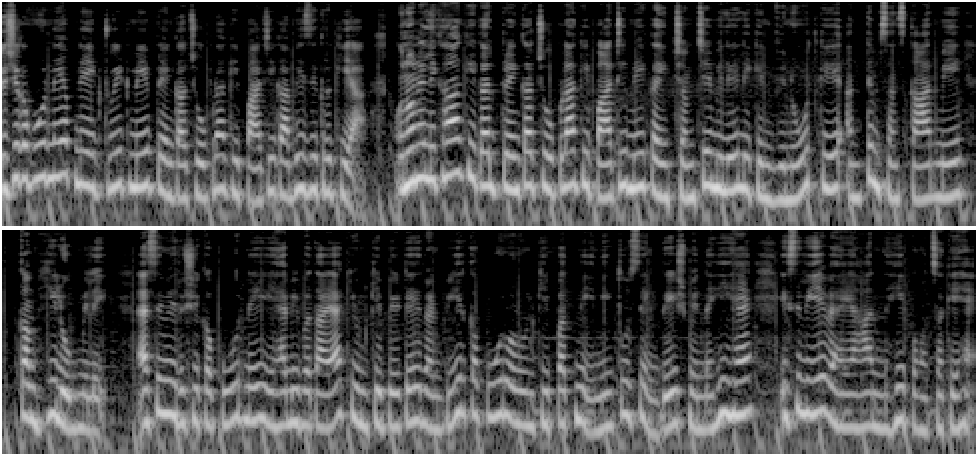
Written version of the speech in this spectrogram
ऋषि कपूर ने अपने एक ट्वीट में प्रियंका चोपड़ा की पार्टी का भी ज़िक्र किया। उन्होंने लिखा कि कल प्रियंका चोपड़ा की पार्टी में कई चमचे मिले, लेकिन विनोद के अंतिम संस्कार में कम ही लोग मिले। ऐसे में ऋषि कपूर ने यह भी बताया कि उनके बेटे रणबीर कपूर और उनकी पत्नी नीतू सिंह देश में नहीं है, इसलिए वह यहाँ नहीं पहुँच सके हैं।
